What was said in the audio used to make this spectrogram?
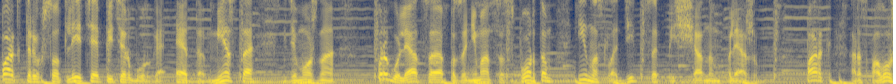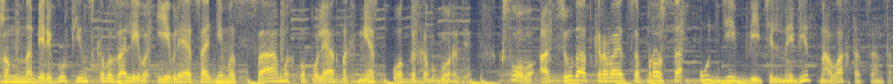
парк 300-летия Петербурга — это место, где можно прогуляться, позаниматься спортом и насладиться песчаным пляжем. Парк расположен на берегу Финского залива и является одним из самых популярных мест отдыха в городе. К слову, отсюда открывается просто удивительный вид на Лахта-центр.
